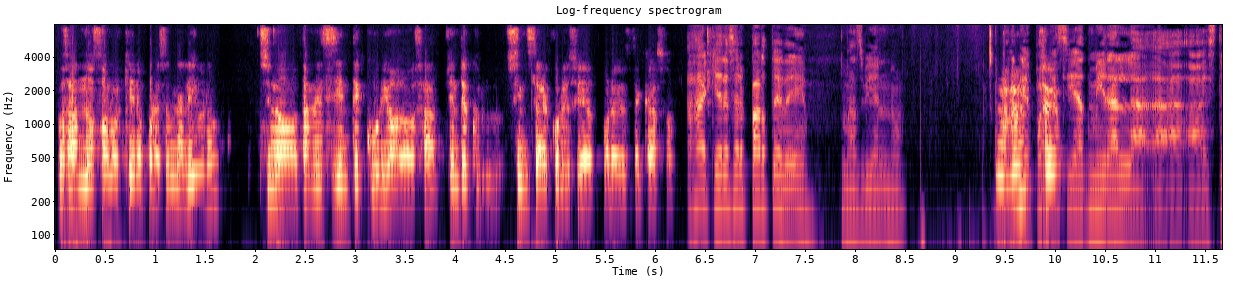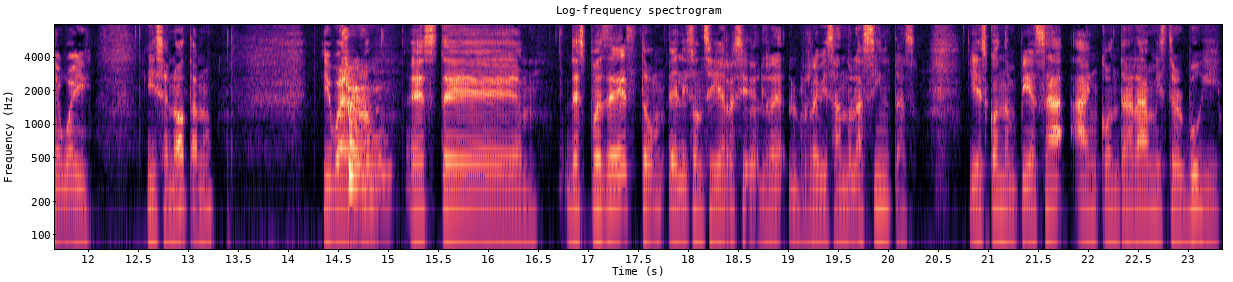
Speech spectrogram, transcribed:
O sea, no solo quiere aparecer en el libro, sino también se siente curioso, o sea, siente sincera curiosidad por este caso. Ajá, quiere ser parte de, más bien, ¿no? Porque, porque sí. sí admira la- a, a este güey y se nota, ¿no? Y bueno, Sí. ¿no? este... después de esto, Ellison sigue revisando las cintas. Y es cuando empieza a encontrar a Mr. Boogie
